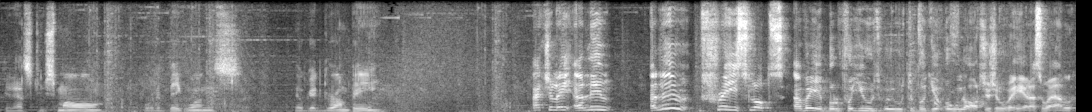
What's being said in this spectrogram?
Okay, that's too small for the big ones. They'll get grumpy. Actually, I'll leave I leave three slots available for you to, to put your own archers over here as well.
